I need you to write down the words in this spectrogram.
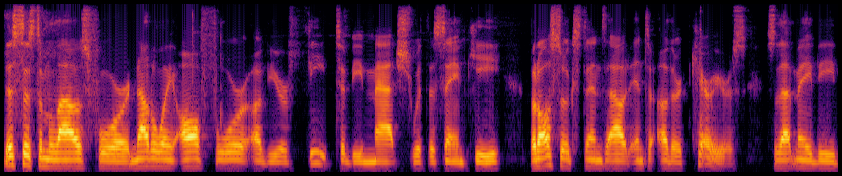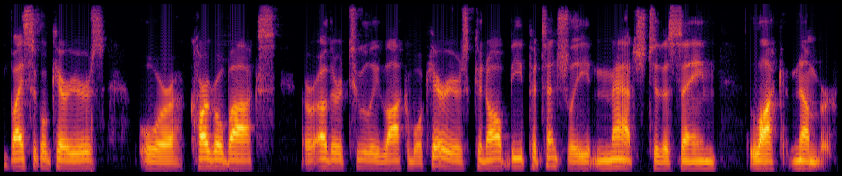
This system allows for not only all four of your feet to be matched with the same key, but also extends out into other carriers. So that may be bicycle carriers or cargo box or other Thule lockable carriers can all be potentially matched to the same lock number.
